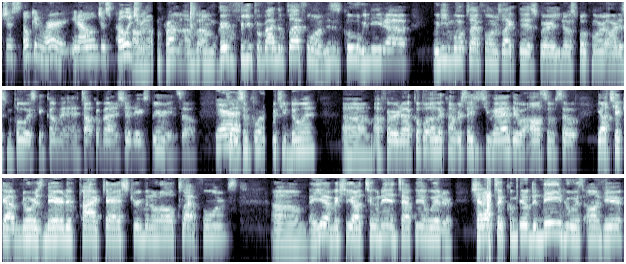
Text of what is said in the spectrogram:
just spoken word, you know, just poetry. Oh, I'm, proud, I'm, I'm grateful for you providing the platform. This is cool. We need uh we need more platforms like this where you know spoken word artists and poets can come in and talk about and share their experience. So yeah, so it's important what you're doing. Um, I've heard a couple other conversations you had; they were awesome. So y'all check out Nora's Narrative podcast streaming on all platforms. Um, and yeah, make sure y'all tune in, tap in with her. Shout out to Camille Deneen who is on here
